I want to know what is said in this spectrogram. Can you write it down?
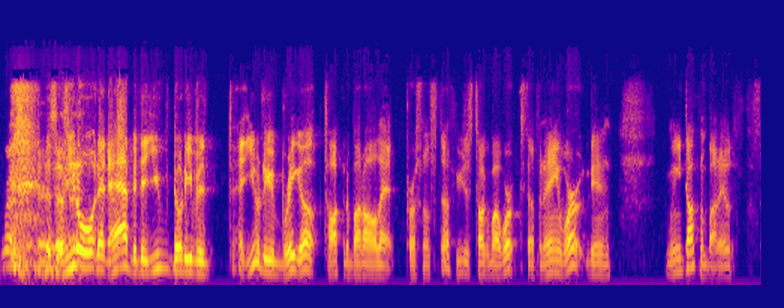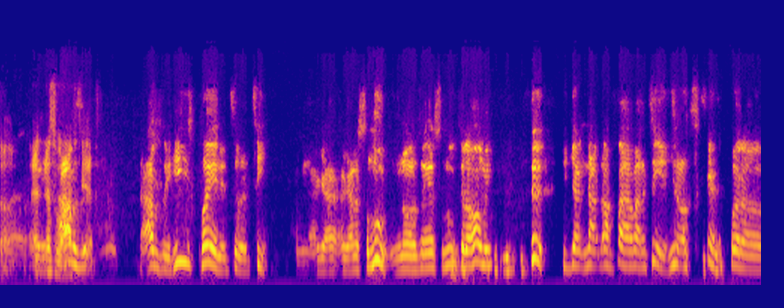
what he's doing. Right. so if you don't want that to happen, then you don't even you don't even bring up talking about all that personal stuff. You just talk about work stuff, and it ain't work, then we ain't talking about it. So that, that's why I obviously, feel. obviously he's playing it to a T. I mean, I got I got to salute him. You know what I'm saying? Salute to the homie. he got knocked off five out of ten. You know what I'm saying? But uh,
